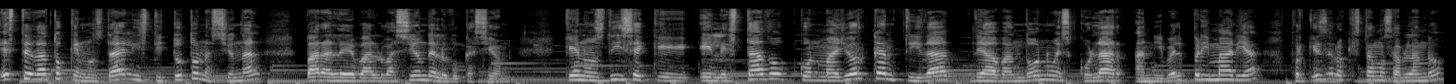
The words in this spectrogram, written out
este dato que nos da el Instituto Nacional para la Evaluación de la Educación, que nos dice que el estado con mayor cantidad de abandono escolar a nivel primaria, porque es de lo que estamos hablando,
